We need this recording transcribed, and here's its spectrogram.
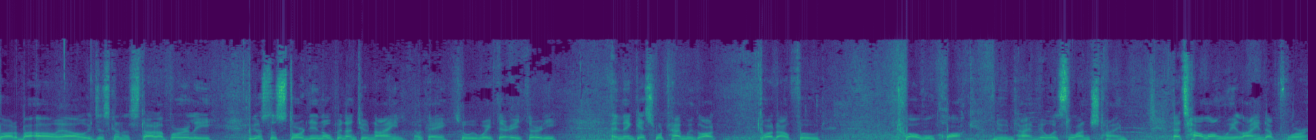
thought about oh well we're just gonna start up early because the store didn't open until 9 okay so we wait there 8.30 and then guess what time we got got our food 12 o'clock noontime. It was lunchtime. That's how long we lined up for.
